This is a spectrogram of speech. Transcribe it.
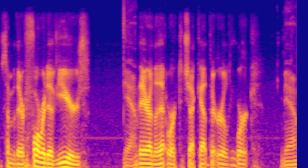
some of their formative years Yeah. there on the network to check out their early work. Yeah.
